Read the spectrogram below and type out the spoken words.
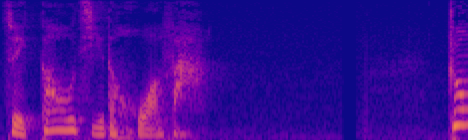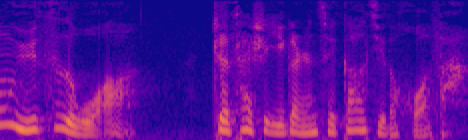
最高级的活法。忠于自我，这才是一个人最高级的活法。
